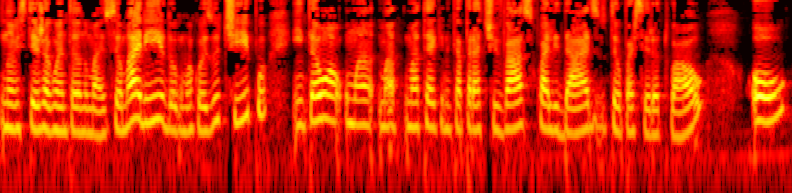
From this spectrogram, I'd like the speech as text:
não esteja aguentando mais o seu marido, alguma coisa do tipo. Então, uma, uma, uma técnica para ativar as qualidades do teu parceiro atual ou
